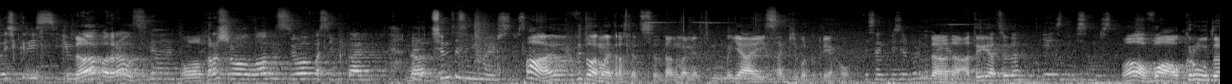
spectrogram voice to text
Очень красиво. Да, понравилось? Да. О, хорошо, ладно, все, спасибо, Таль. Да. А чем ты занимаешься? А, веду онлайн-трансляцию в данный момент. Я из Санкт-Петербурга приехал. Ты из Санкт-Петербурга? Да, да. А ты отсюда? Я из Новосибирска. О, вау, круто!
